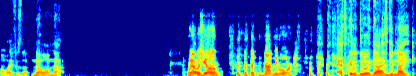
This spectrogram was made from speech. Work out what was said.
my wife is the no, I'm not. When I was young, not anymore. That's going to do it, guys. Good night.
